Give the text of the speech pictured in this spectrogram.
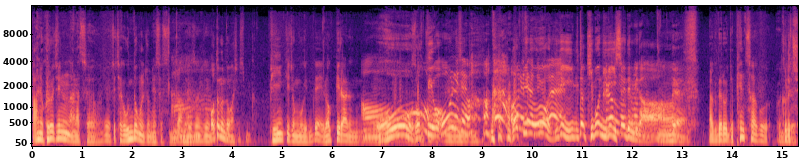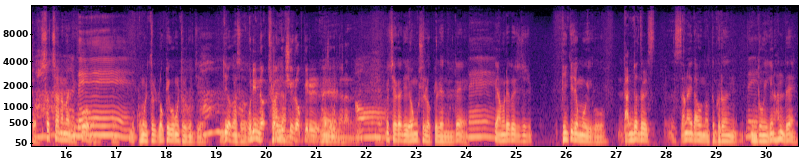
아니요 그러지는 않았어요. 제가 운동을 좀 했었습니다. 아. 그래서 이제 어떤 운동 하셨습니까? 비인기 종목인데 럭비라는 어. 오, 럭비요. 어울리세요. 어울리세요, 지금. 럭비는 네. 이게 일단 기본 일이 그럼요, 있어야 됩니다. 그럼요. 네. 말 그대로 이제 팬츠하고 이제 그렇죠. 셔츠 하나만 입고 네. 공을 들 럭비 공을 들고 이제 뛰어가서 우린 러-. 영국식 럭비를 하죠 네. 우리나라는. 어. 그래서 제가 이제 영국식 럭비를 했는데 네. 그게 아무래도 이제 비인기 종목이고 남자들 사나이다운 어떤 그런 네. 운동이긴 한데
